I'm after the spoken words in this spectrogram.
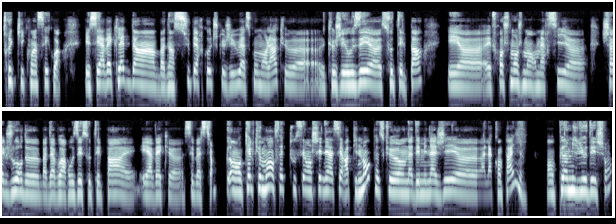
truc qui coinçait quoi. Et c'est avec l'aide d'un bah, d'un super coach que j'ai eu à ce moment-là que euh, que j'ai osé euh, sauter le pas. Et, et franchement, je m'en remercie chaque jour de bah, d'avoir osé sauter le pas et, avec Sébastien. En quelques mois, en fait, tout s'est enchaîné assez rapidement parce qu'on a déménagé à la campagne, en plein milieu des champs.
